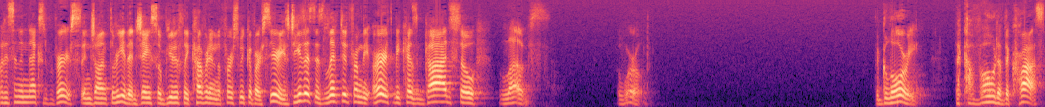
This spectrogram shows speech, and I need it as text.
But it's in the next verse in John 3 that Jay so beautifully covered in the first week of our series. Jesus is lifted from the earth because God so loves the world. The glory, the kavod of the cross,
